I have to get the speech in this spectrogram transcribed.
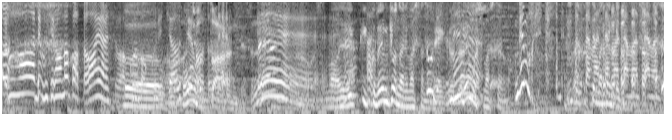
ああでも知らなかった。ワイヤレスは声が遅れちゃうっていうちょことで。っとあるんですね、ええまあ、一個勉強になりましたね。そうですね。メモしましたよ。メモしたませんけど。またまたまた。また、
